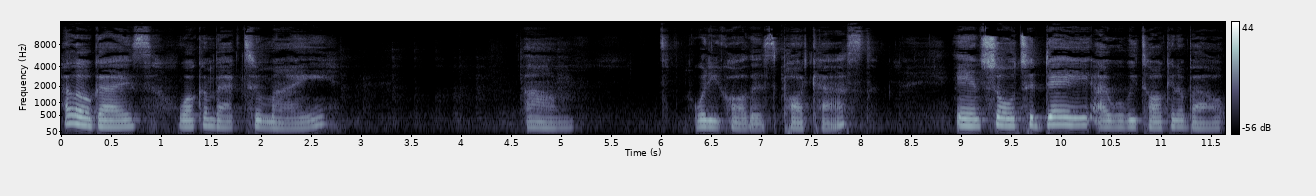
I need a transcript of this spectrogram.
Hello, guys. Welcome back to my, um, what do you call this? Podcast. And so today I will be talking about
